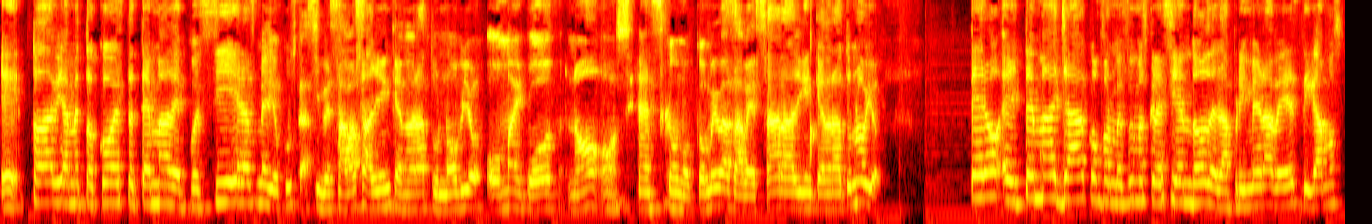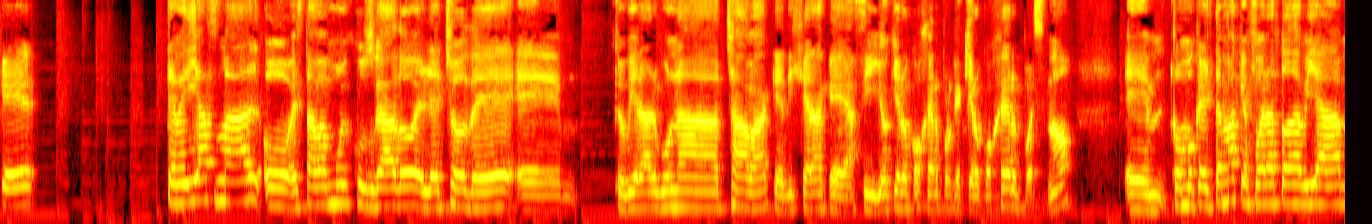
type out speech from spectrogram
eh, todavía me tocó este tema de, pues sí, eras medio cusca, si besabas a alguien que no era tu novio, oh my god, ¿no? O sea, es como, ¿cómo ibas a besar a alguien que no era tu novio? Pero el tema ya conforme fuimos creciendo de la primera vez, digamos que te veías mal o estaba muy juzgado el hecho de eh, que hubiera alguna chava que dijera que así yo quiero coger porque quiero coger, pues, ¿no? Em, como que el tema que fuera todavía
